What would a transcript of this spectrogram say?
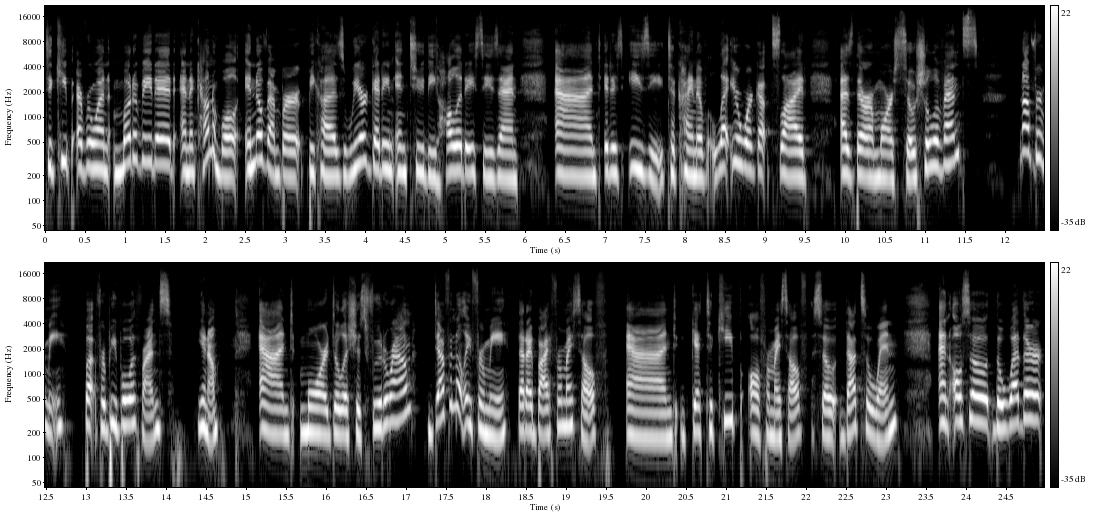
to keep everyone motivated and accountable in November because we are getting into the holiday season and it is easy to kind of let your workout slide as there are more social events. Not for me, but for people with friends you know, and more delicious food around. Definitely for me that I buy for myself and get to keep all for myself. So that's a win. And also the weather,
